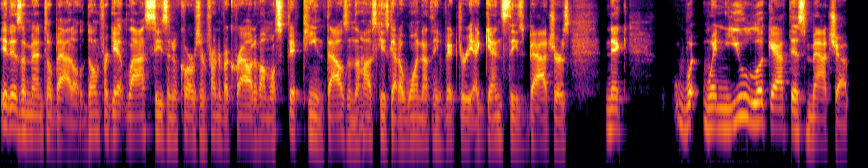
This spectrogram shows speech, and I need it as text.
It is a mental battle. Don't forget last season, of course, in front of a crowd of almost 15,000, the Huskies got a 1 0 victory against these Badgers. Nick, when you look at this matchup,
